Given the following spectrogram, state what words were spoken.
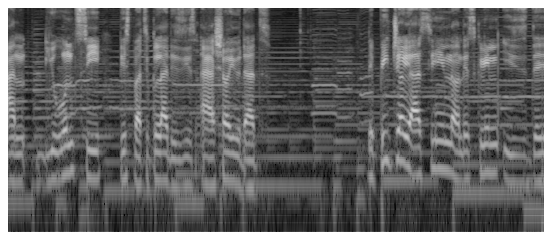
and you won't see this particular disease. I assure you that. The picture you are seeing on the screen is the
